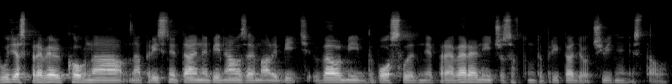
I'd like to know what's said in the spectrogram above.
ľudia s previerkou na, na prísne tajné by naozaj mali byť veľmi dôsledne preverení, čo sa v tomto prípade očividne nestalo.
